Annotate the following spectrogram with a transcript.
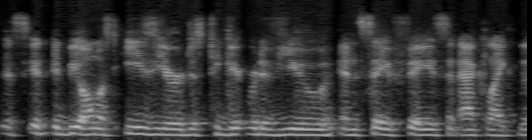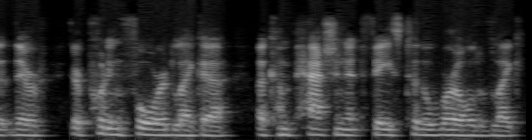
it's, it, would be almost easier just to get rid of you and save face and act like that they're they're putting forward like a, a compassionate face to the world of like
